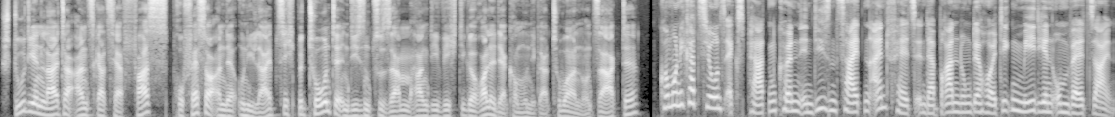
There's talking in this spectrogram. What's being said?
Studienleiter Ansgar Zerfass, Professor an der Uni Leipzig, betonte in diesem Zusammenhang die wichtige Rolle der Kommunikatoren und sagte, Kommunikationsexperten können in diesen Zeiten ein Fels in der Brandung der heutigen Medienumwelt sein.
